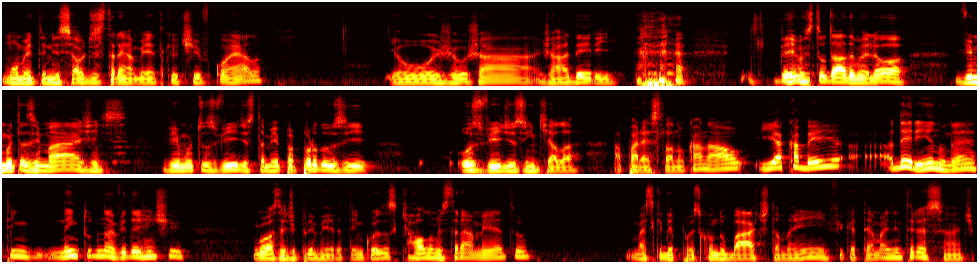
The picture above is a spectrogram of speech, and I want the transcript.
momento inicial de estranhamento que eu tive com ela, eu hoje eu já, já aderi. Dei uma estudada melhor, vi muitas imagens, vi muitos vídeos também para produzir os vídeos em que ela aparece lá no canal e acabei aderindo, né? Tem, nem tudo na vida a gente gosta de primeira. Tem coisas que rolam um estranhamento, mas que depois quando bate também fica até mais interessante.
